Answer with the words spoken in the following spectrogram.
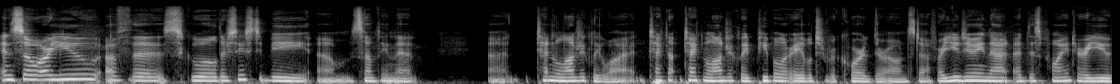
And so, are you of the school? There seems to be um, something that uh, technologically, why techno- technologically, people are able to record their own stuff. Are you doing that at this point, or are you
